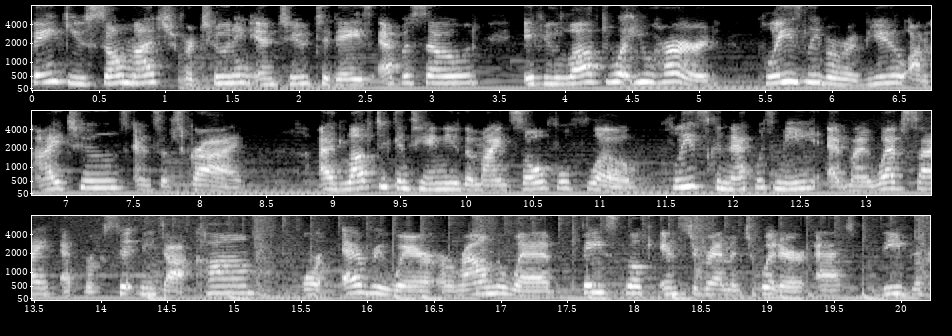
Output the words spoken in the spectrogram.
Thank you so much for tuning into today's episode. If you loved what you heard, please leave a review on iTunes and subscribe. I'd love to continue the MindSoulful flow. Please connect with me at my website at brookesidney.com or everywhere around the web Facebook, Instagram, and Twitter at The Brooke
